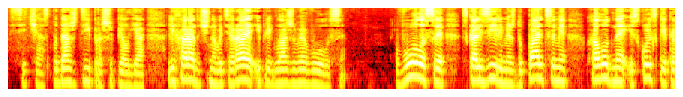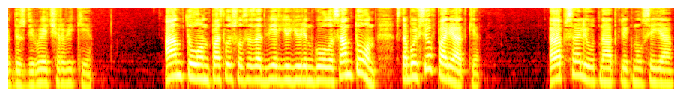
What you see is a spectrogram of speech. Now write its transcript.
«Сейчас, подожди», — прошипел я, лихорадочно вытирая и приглаживая волосы. Волосы скользили между пальцами, холодные и скользкие, как дождевые червяки. «Антон!» — послышался за дверью Юрин голос. «Антон, с тобой все в порядке?» «Абсолютно», — откликнулся я.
